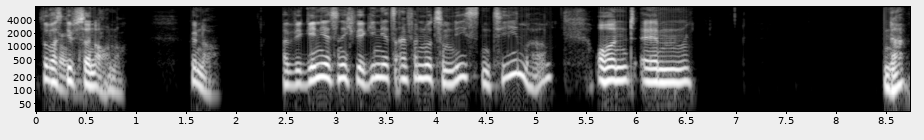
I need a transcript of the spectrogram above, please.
Sowas gibt es dann auch noch. Genau. Aber wir gehen jetzt nicht, wir gehen jetzt einfach nur zum nächsten Thema. Und ähm, na,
